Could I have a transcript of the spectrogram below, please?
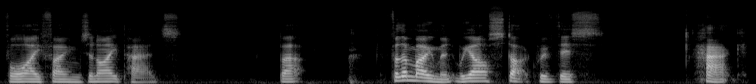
for iPhones and iPads. But for the moment, we are stuck with this hack.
